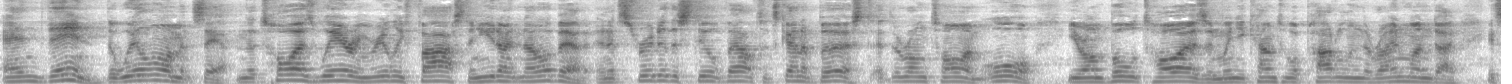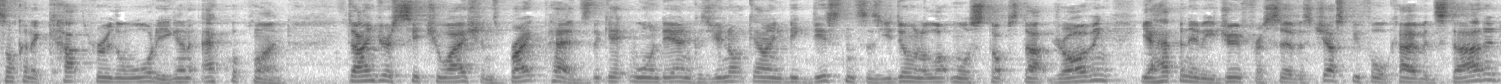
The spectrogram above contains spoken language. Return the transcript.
And then the wheel alignment's out and the tire's wearing really fast and you don't know about it and it's through to the steel belt, it's going to burst at the wrong time or you're on bald tyres and when you come to a puddle in the rain one day, it's not going to cut through the water, you're going to aquaplane dangerous situations, brake pads that get worn down because you're not going big distances, you're doing a lot more stop-start driving, you happen to be due for a service just before COVID started,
